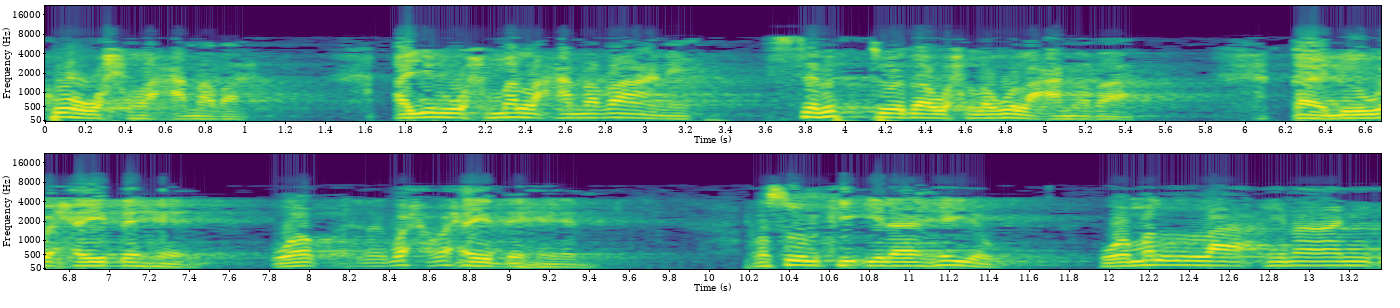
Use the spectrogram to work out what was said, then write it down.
kuwa wax lacanada ayagu wax ma lacanadaane sababtoodaa wax lagu lacanadaa qaaluu waxay dhaheen waxay dhaheen rasuulkii ilaahayow wama laacinaani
